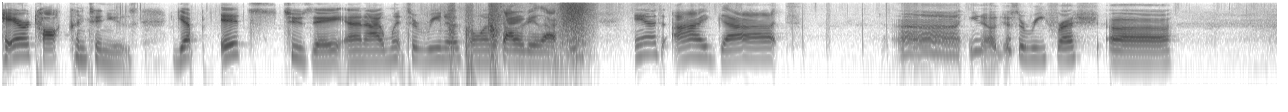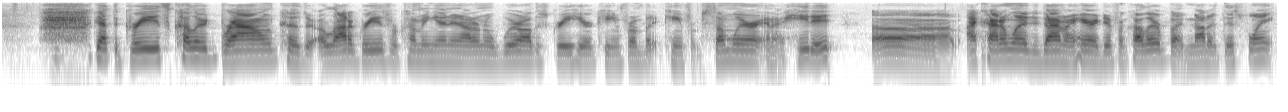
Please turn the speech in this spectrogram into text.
Hair talk continues. Yep, it's Tuesday, and I went to Rena's on Saturday last week, and I got, uh, you know, just a refresh. Uh, got the grays colored brown because a lot of grays were coming in, and I don't know where all this gray hair came from, but it came from somewhere, and I hate it. Uh, I kind of wanted to dye my hair a different color, but not at this point.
